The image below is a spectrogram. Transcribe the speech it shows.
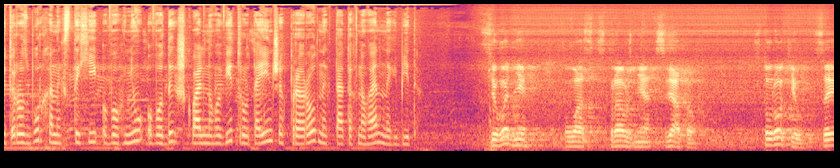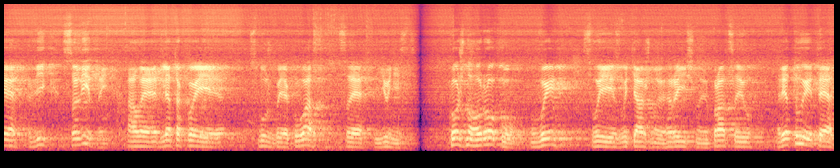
від розбурханих стихій вогню, води, шквального вітру та інших природних та техногенних бід. Сьогодні у вас справжнє свято. 100 років це вік солідний, але для такої служби, як у вас, це юність. Кожного року ви своєю звитяжною героїчною працею рятуєте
